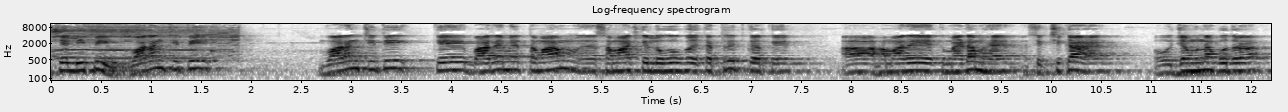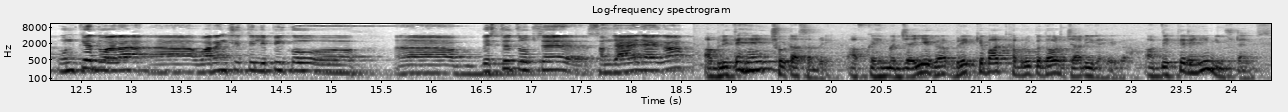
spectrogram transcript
के लिपि वारंग चिति वारंग चिति के बारे में तमाम समाज के लोगों को एकत्रित करके आ, हमारे एक मैडम है शिक्षिका है वो जमुना बुद्रा उनके द्वारा वाराणसी लिपि को विस्तृत रूप से समझाया जाएगा। अब लेते हैं छोटा सा ब्रेक आप कहीं मत जाइएगा। ब्रेक के बाद खबरों का दौर जारी रहेगा। आप देखते रहिए न्यूज़ टाइम्स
